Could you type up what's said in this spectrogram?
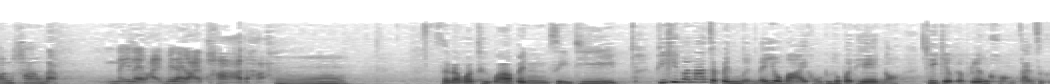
ค่อนข้างแบบในหลายๆในหลาย ๆ พาร์ทอะค่ะอืม แสดงว่าถือว่าเป็นสิ่งที่พี่คิดว่าน่าจะเป็นเหมือนนโยบายของทุกๆประเทศเนาะที่เกี่ยวกับเรื่องของการศึก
